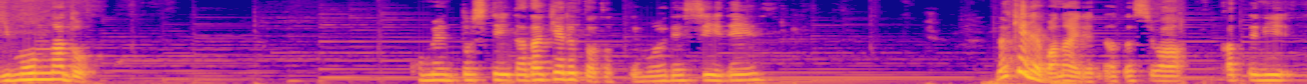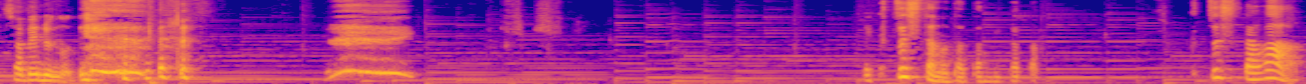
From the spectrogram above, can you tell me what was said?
疑問など、コメントしていただけるととっても嬉しいです。なければないでね、私は勝手に喋るので で。靴下の畳み方。靴下は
